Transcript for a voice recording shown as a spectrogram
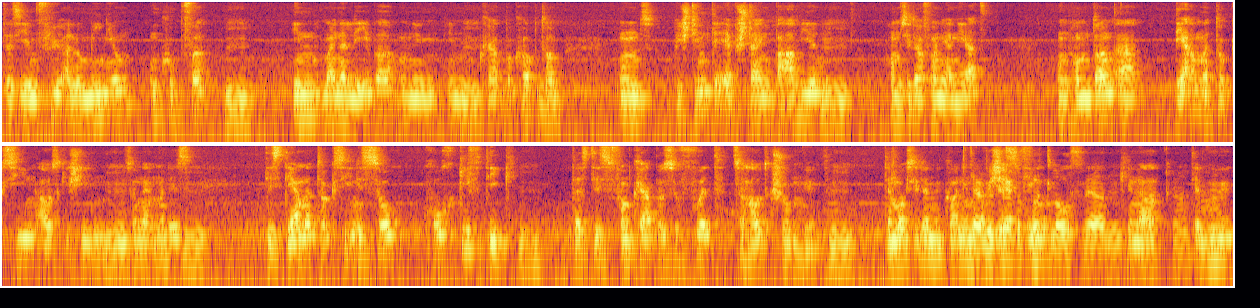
dass ich eben viel Aluminium und Kupfer mhm in meiner Leber und im, im mhm. Körper gehabt mhm. habe. Und bestimmte Epstein-Barr-Viren mhm. haben sich davon ernährt und haben dann ein Dermatoxin ausgeschieden, mhm. so nennt man das. Mhm. Das Dermatoxin ist so hochgiftig, mhm. dass das vom Körper sofort zur Haut geschoben wird. Der mag sich damit gar nicht mehr beschäftigen. Der will das sofort loswerden. Genau, ja, der, will,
